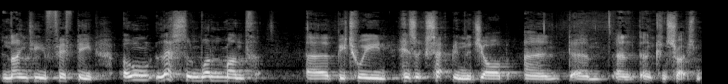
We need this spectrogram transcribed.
1915, oh, less than one month uh, between his accepting the job and, um, and, and, construction.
